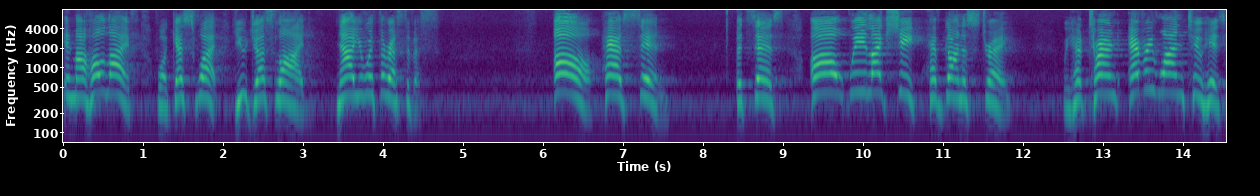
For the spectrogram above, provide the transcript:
in my whole life. Well, guess what? You just lied. Now you're with the rest of us. All have sinned. It says, All we like sheep have gone astray. We have turned everyone to his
